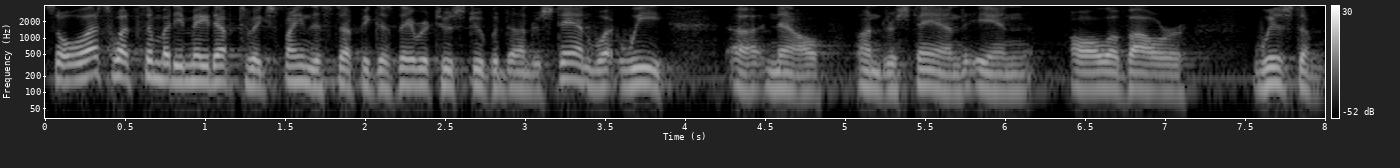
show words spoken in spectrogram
So well, that's what somebody made up to explain this stuff because they were too stupid to understand what we uh, now understand in all of our wisdom.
